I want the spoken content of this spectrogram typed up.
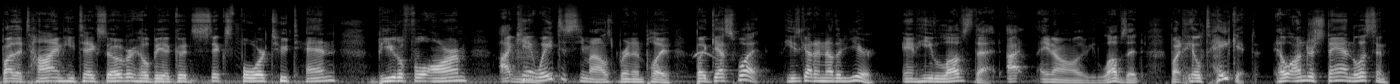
by the time he takes over, he'll be a good 6'4", 210. Beautiful arm. I Mm. can't wait to see Myles Brennan play. But guess what? He's got another year. And he loves that. I, you know, he loves it, but he'll take it. He'll understand. Listen,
